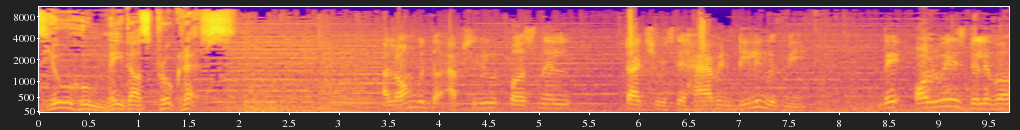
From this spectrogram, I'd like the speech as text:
Is you who made us progress. Along with the absolute personal touch which they have in dealing with me, they always deliver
